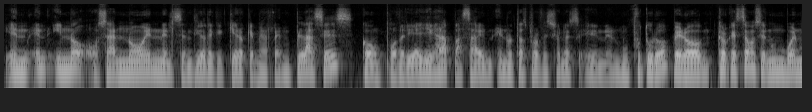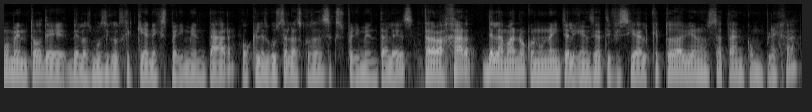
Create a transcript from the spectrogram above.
Y no, o sea, no en el sentido de que quiero que me reemplaces, como podría llegar a pasar en, otras profesiones en, un futuro, pero creo que estamos en un buen momento de, de, los músicos que quieren experimentar o que les gustan las cosas experimentales, trabajar de la mano con una inteligencia artificial que todavía no está tan compleja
